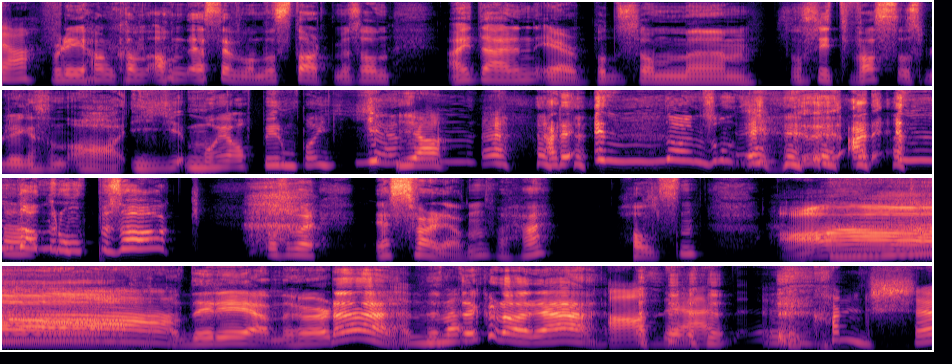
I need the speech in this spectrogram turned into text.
Ja. Fordi han kan, han, Jeg ser for meg han starter med sånn Nei, det er en AirPod som, eh, som sitter fast, og så blir det en sånn ah, i, Må jeg opp i rumpa igjen? Ja. Er det enda en sånn Er det enda en rumpesak? Og så bare Jeg svelger den. Hæ? Halsen? Ah, det rene hølet! Dette klarer jeg! Ja, det er eh, Kanskje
